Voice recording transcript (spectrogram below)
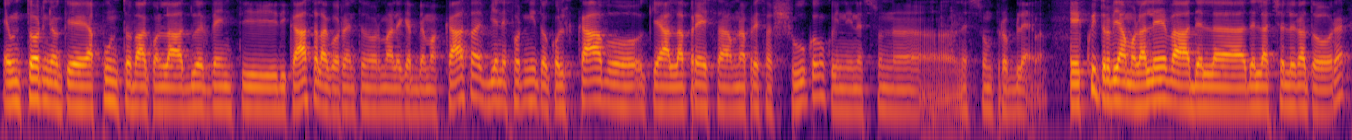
è un tornio che appunto va con la 220 di casa, la corrente normale che abbiamo a casa, e viene fornito col cavo che ha presa, una presa asciugo, quindi nessun, nessun, problema. E qui troviamo la leva del, dell'acceleratore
